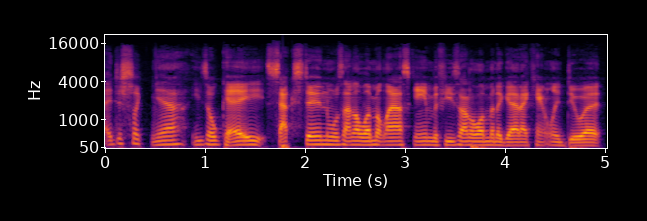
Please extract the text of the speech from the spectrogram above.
I just like, yeah, he's okay. Sexton was on a limit last game. If he's on a limit again, I can't really do it.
